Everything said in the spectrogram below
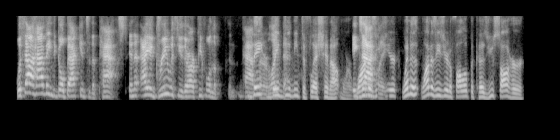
without having to go back into the past. And I agree with you. There are people in the, in the past They that are they like did that. need to flesh him out more. Exactly. Wanda's easier. Wanda's, Wanda's easier to follow because you saw her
